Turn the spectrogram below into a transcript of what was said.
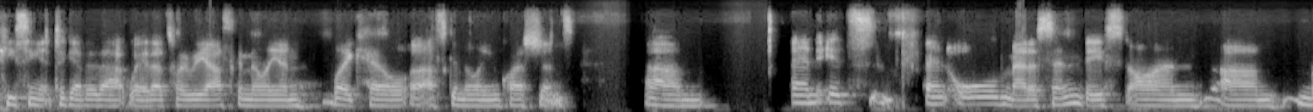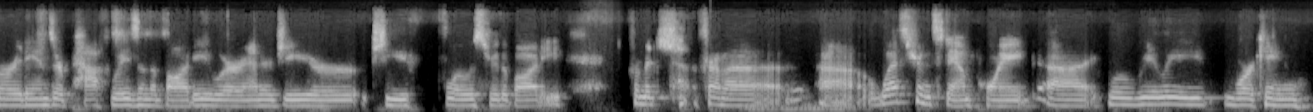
piecing it together that way. That's why we ask a million, like Hill, ask a million questions. Um, and it's an old medicine based on um, meridians or pathways in the body where energy or chi flows through the body from a from a uh, Western standpoint, uh, we're really working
